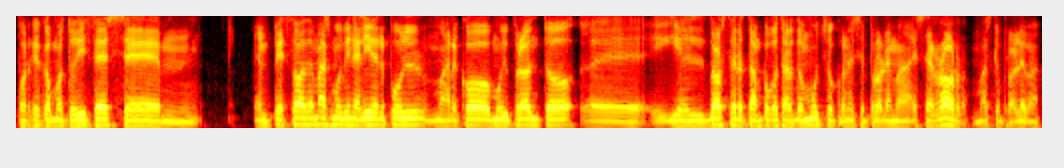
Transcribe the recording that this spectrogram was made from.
Porque como tú dices, em, empezó además muy bien el Liverpool, marcó muy pronto eh, y el 2-0 tampoco tardó mucho con ese problema, ese error, más que problema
